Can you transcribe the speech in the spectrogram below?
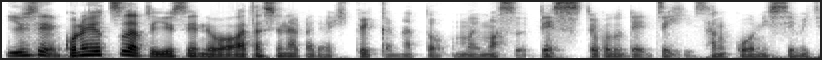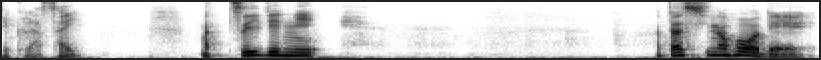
優先、この4つだと優先度は私の中では低いかなと思います。です。ということで、ぜひ参考にしてみてください。まあ、ついでに、私の方で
